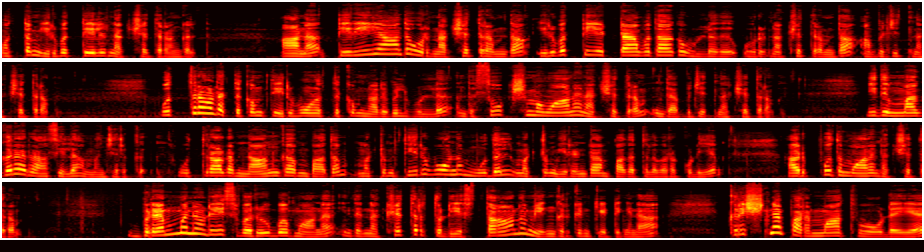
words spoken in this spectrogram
மொத்தம் இருபத்தேழு நட்சத்திரங்கள். ஆனால் தெரியாத ஒரு நட்சத்திரம் தான் இருபத்தி எட்டாவதாக உள்ளது. ஒரு நட்சத்திரம் தான் அபிஜித் நட்சத்திரம். உத்திராடத்துக்கும் திருவோணத்துக்கும் நடுவில் உள்ள அந்த சூக்ஷ்மமான நட்சத்திரம் இந்த அபிஜித் நட்சத்திரம். இது மகர ராசியில் அமைஞ்சிருக்கு. உத்திராடம் நான்காம் பாதம் மற்றும் திருவோணம் முதல் மற்றும் இரண்டாம் பாதத்தில் வரக்கூடிய அற்புதமான நட்சத்திரம். பிரம்மனுடைய ஸ்வரூபமான இந்த நட்சத்திரத்துடைய ஸ்தானம் எங்கே இருக்குன்னு கேட்டிங்கன்னா கிருஷ்ண பரமாத்மாவுடைய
